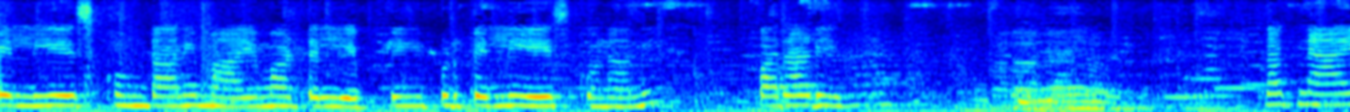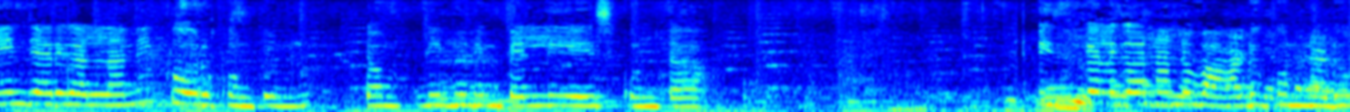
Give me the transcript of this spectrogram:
పెళ్ళి చేసుకుంటా అని మాయమాటలు చెప్పి ఇప్పుడు పెళ్ళి చేసుకున్నాని పరాడి. నాకు న్యాయం జరగాలని కోరుకుంటున్నా. నిన్ను నేను పెళ్ళి చేసుకుంటా. ఫిజికల్గా నన్ను వాడుకున్నాడు.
